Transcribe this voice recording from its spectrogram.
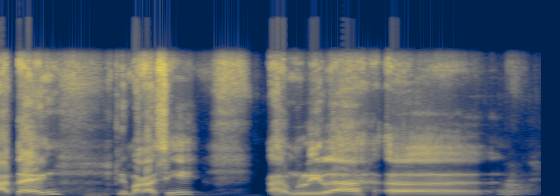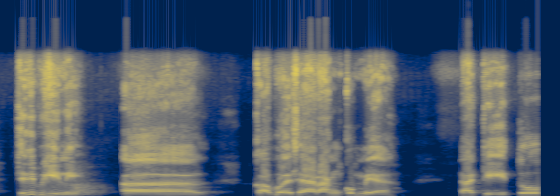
Ateng. Terima kasih. Alhamdulillah. eh, jadi begini, eh, kalau boleh saya rangkum ya. Tadi itu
